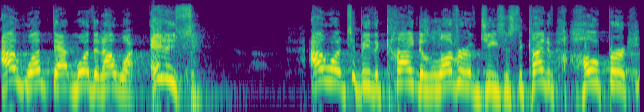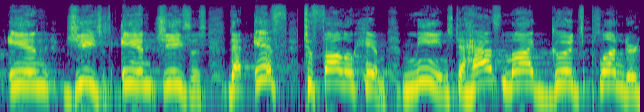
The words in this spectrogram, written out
I want that more than I want anything. I want to be the kind of lover of Jesus, the kind of hoper in Jesus, in Jesus, that if to follow him means to have my goods plundered,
